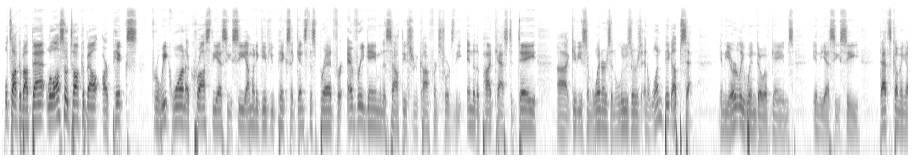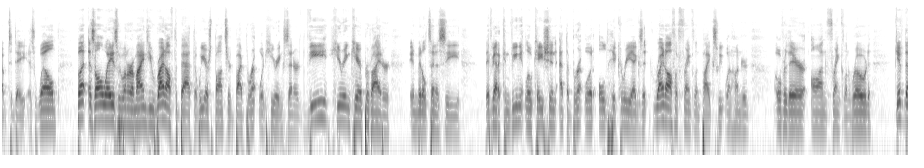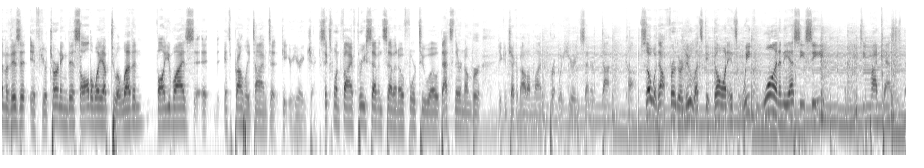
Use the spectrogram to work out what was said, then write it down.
We'll talk about that. We'll also talk about our picks for week one across the SEC. I'm going to give you picks against the spread for every game in the Southeastern Conference towards the end of the podcast today. Uh, give you some winners and losers and one big upset in the early window of games in the SEC. That's coming up today as well. But as always, we want to remind you right off the bat that we are sponsored by Brentwood Hearing Center, the hearing care provider in Middle Tennessee. They've got a convenient location at the Brentwood Old Hickory exit, right off of Franklin Pike, Suite 100, over there on Franklin Road. Give them a visit if you're turning this all the way up to 11 volume wise. It, it's probably time to get your hearing checked. 615 377 0420. That's their number. You can check them out online at BrentwoodHearingCenter.com. So without further ado, let's get going. It's week one in the SEC, and the UT podcast is back.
